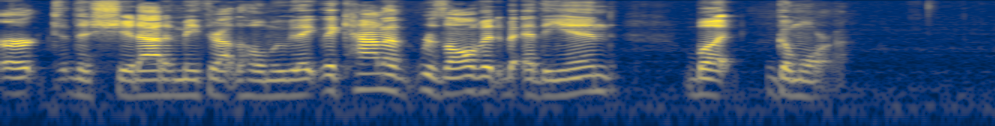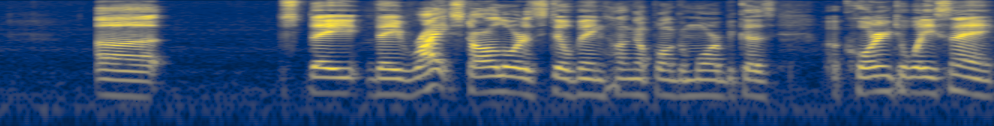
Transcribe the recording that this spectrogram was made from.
irked the shit out of me throughout the whole movie. They they kind of resolve it at the end, but Gamora. Uh, they they write Star Lord is still being hung up on Gamora because according to what he's saying,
